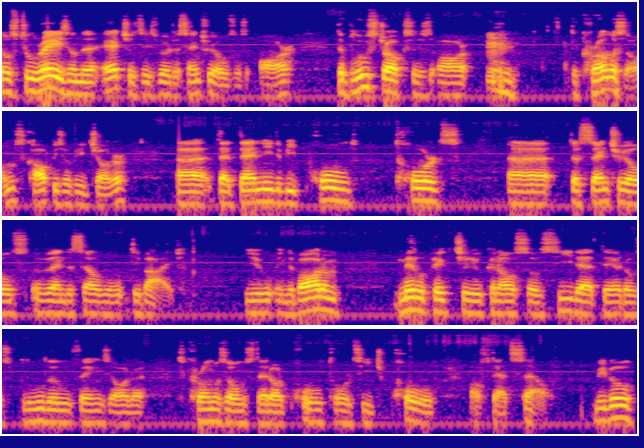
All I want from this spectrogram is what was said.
those two rays on the edges is where the centrioles are. The blue structures are the chromosomes, copies of each other, uh, that then need to be pulled towards uh, the centrioles when the cell will divide. You in the bottom middle picture you can also see that there those blue little things are the chromosomes that are pulled towards each pole of that cell. We will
